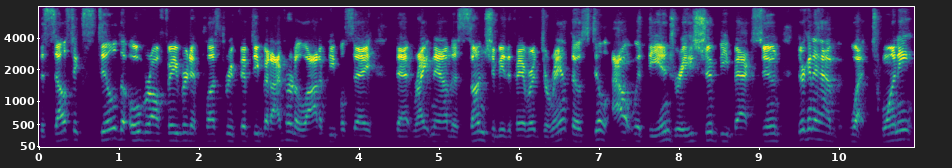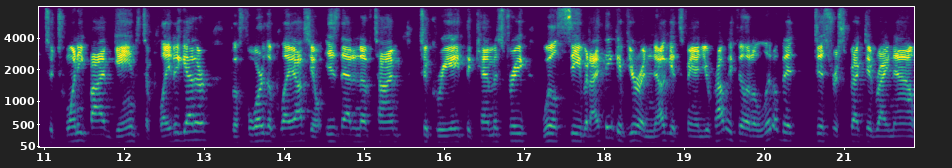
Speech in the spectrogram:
The celtics still the overall favorite at plus 350 50, but I've heard a lot of people say that right now the Suns should be the favorite. Durant, though, still out with the injury. He should be back soon. They're going to have, what, 20 to 25 games to play together before the playoffs. You know, is that enough time to create the chemistry? We'll see. But I think if you're a Nuggets fan, you're probably feeling a little bit disrespected right now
